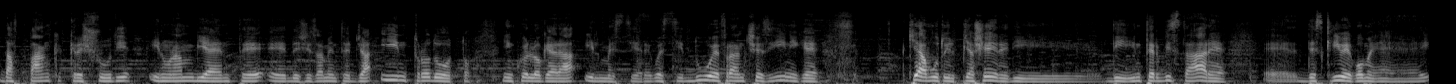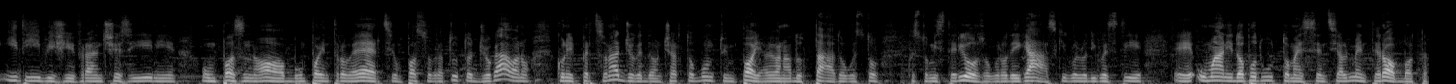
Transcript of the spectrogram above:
Daft Punk cresciuti in un ambiente eh, decisamente già introdotto in quello che era il mestiere. Questi due francesini che chi ha avuto il piacere di, di intervistare eh, descrive come i tipici francesini un po' snob, un po' introversi, un po' soprattutto giocavano con il personaggio che da un certo punto in poi avevano adottato, questo, questo misterioso, quello dei caschi, quello di questi eh, umani dopo tutto, ma essenzialmente robot.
